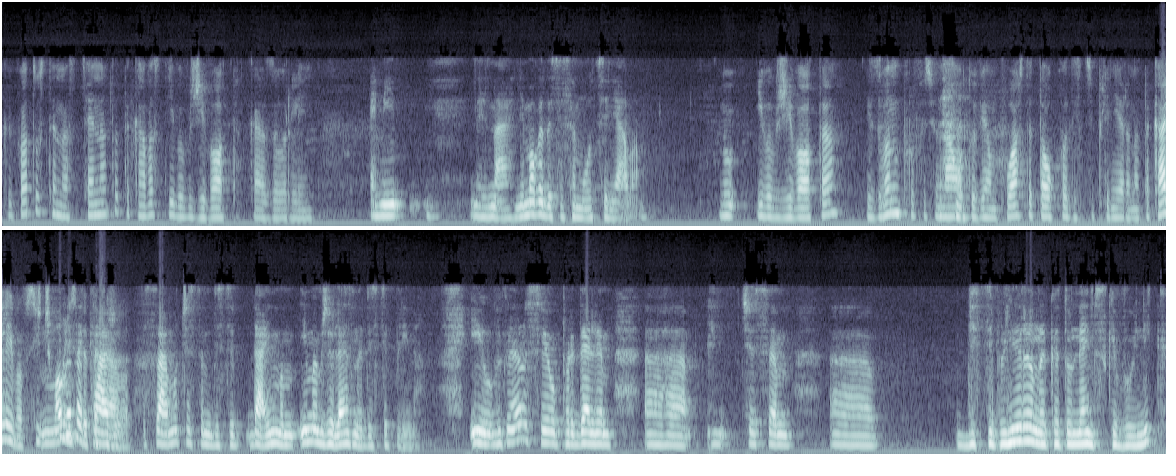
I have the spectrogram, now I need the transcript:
Каквото сте на сцената, такава сте и в живота, каза Орлин. Еми, не знае, не мога да се самооценявам. Но и в живота, извън професионалното ви амплуа, сте толкова дисциплинирана. Така ли? е? Във всичко Мога ли сте да кажа, такава? само че съм дисцип... да, имам, имам железна дисциплина. И обикновено се определям, а, че съм а, дисциплинирана като немски войник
